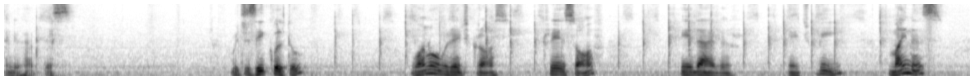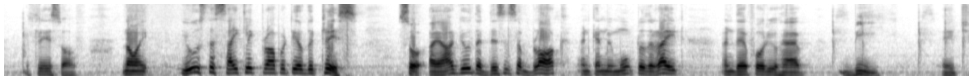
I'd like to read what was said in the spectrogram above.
and you have this which is equal to 1 over H cross trace of A dagger HB minus the trace of now I use the cyclic property of the trace so, I argue that this is a block and can be moved to the right and therefore you have B H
